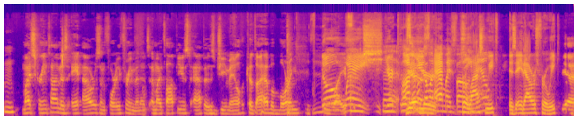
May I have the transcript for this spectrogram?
being. my screen time is eight hours and forty three minutes, and my top used app is Gmail because I have a boring. no life. way. Shit. Your Well, top I'm user app on my is phone. For last week is eight hours for a week. Yeah,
